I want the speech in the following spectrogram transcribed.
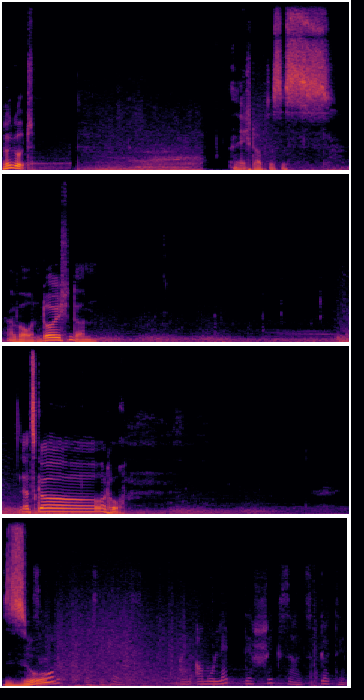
Nun gut. Ich glaube, das ist einfach unten durch und dann... Let's go! Und hoch. So. Ein Amulett der Schicksalsgöttinnen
